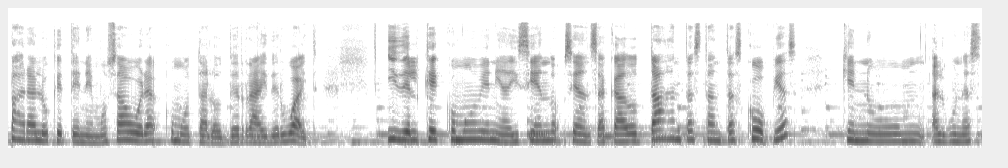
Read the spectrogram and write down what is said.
para lo que tenemos ahora como tarot de Rider White y del que, como venía diciendo, se han sacado tantas, tantas copias que no, algunas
